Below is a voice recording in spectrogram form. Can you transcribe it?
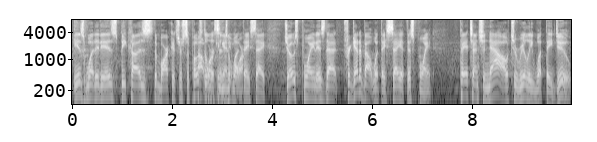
is what it is because the markets are supposed Not to listen to what they say. Joe's point is that forget about what they say at this point. Pay attention now to really what they do.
